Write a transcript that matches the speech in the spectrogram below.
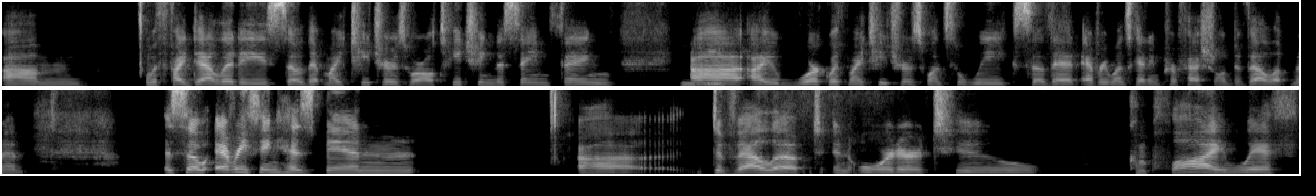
um, with fidelity so that my teachers were all teaching the same thing. Mm-hmm. Uh, I work with my teachers once a week so that everyone's getting professional development. So everything has been uh, developed in order to comply with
